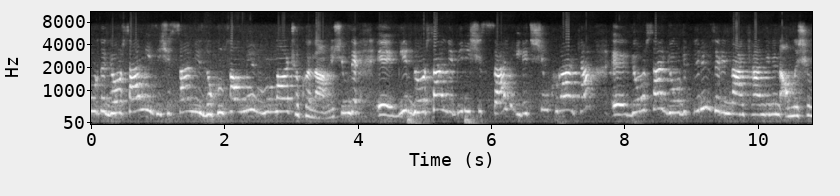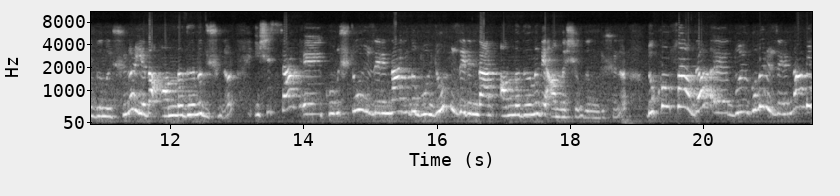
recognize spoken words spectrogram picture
burada görsel miyiz, işitsel miyiz, dokunsal mıyız bunlar çok önemli. Şimdi e, bir görselle bir işitsel iletişim kurarken e, görsel gördükleri üzerinden kendinin anlaşıldığını düşünür ya da anladığını düşünür. İşitsel e, konuştuğu üzerinden ya da duyduğu üzerinden anladığını ve anlaşıldığını düşünür. Dokunsal da e, duygular üzerinden ve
